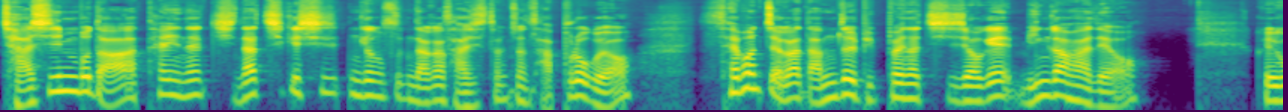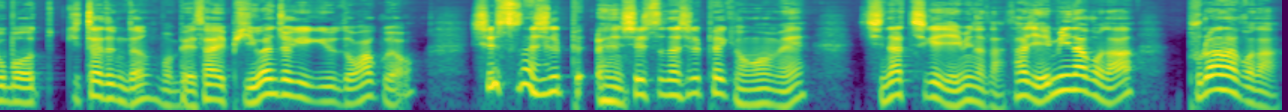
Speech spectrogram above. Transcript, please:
자신보다 타인을 지나치게 신경 쓴다가 43.4%고요. 세 번째가 남들 비판이나 지적에 민감하대요. 그리고 뭐 기타 등등 뭐 매사에 비관적이기도 하고요. 실수나 실패 실수나 실패 경험에 지나치게 예민하다. 다 예민하거나 불안하거나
